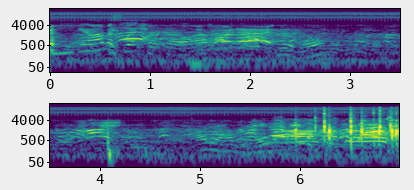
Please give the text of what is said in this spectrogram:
you know, I'm a sweatshirt girl. I'm a sweatshirt girl. You guys need to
